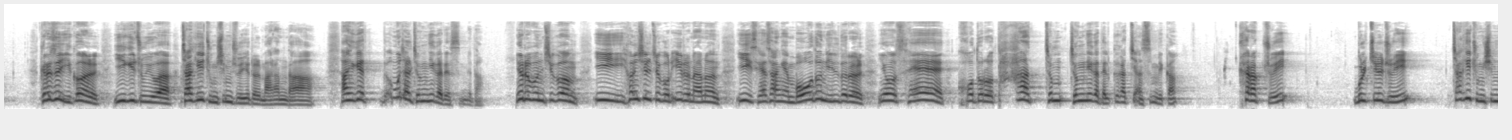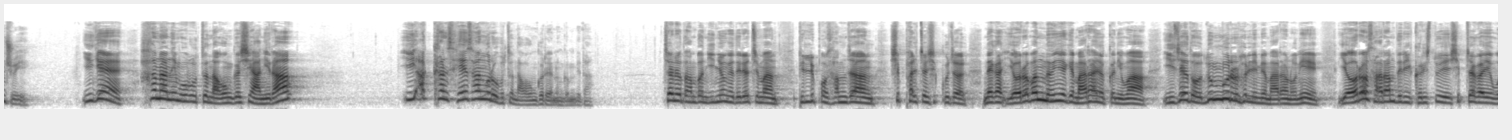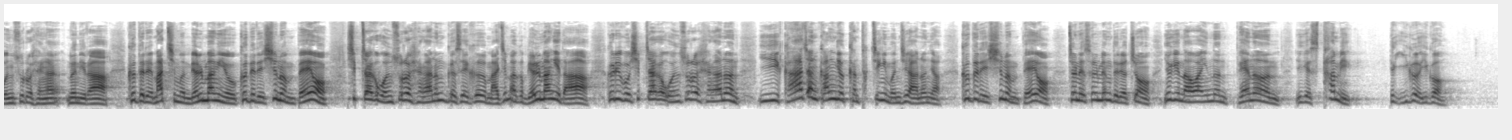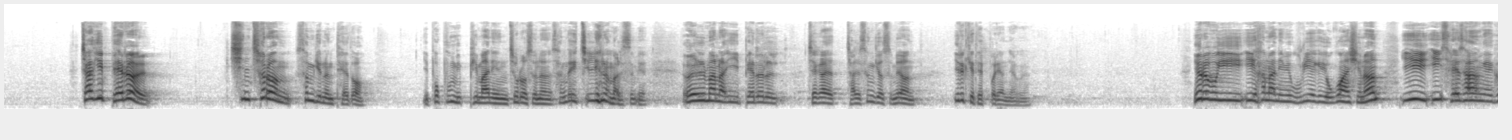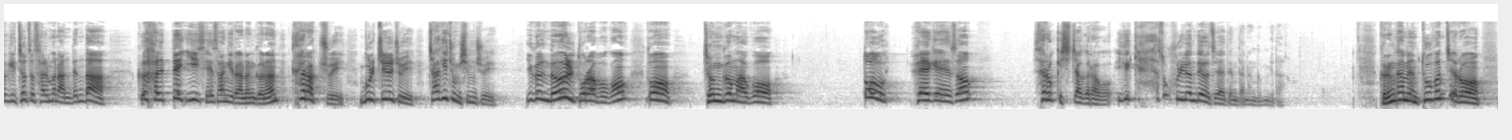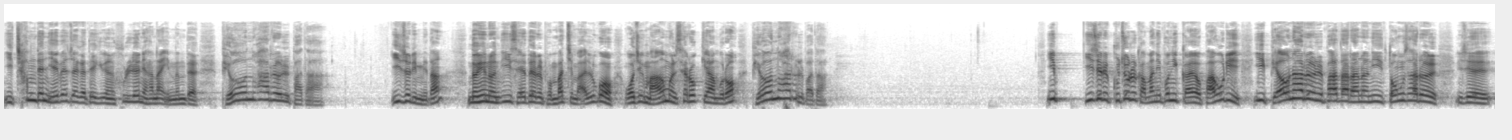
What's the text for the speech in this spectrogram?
그래서 이걸 이기주의와 자기중심주의를 말한다. 아, 이게 너무 잘 정리가 됐습니다. 여러분 지금 이 현실적으로 일어나는 이 세상의 모든 일들을 이세 코드로 다 정리가 될 것 같지 않습니까? 쾌락주의, 물질주의, 자기중심주의. 이게 하나님으로부터 나온 것이 아니라 이 악한 세상으로부터 나온 거라는 겁니다. 전에도 한번 인용해 드렸지만 빌립보 3장 18절 19절 내가 여러 번 너희에게 말하였거니와 이제도 눈물을 흘리며 말하노니 여러 사람들이 그리스도의 십자가의 원수로 행하느니라. 그들의 마침은 멸망이요 그들의 신은 배요. 십자가 원수로 행하는 것의 그 마지막은 멸망이다. 그리고 십자가 원수로 행하는 이 가장 강력한 특징이 뭔지 아느냐? 그들의 신은 배요. 전에 설명드렸죠. 여기 나와 있는 배는 이게 스타믹 이거 이거. 자기 배를 신처럼 섬기는 태도. 이 폭풍 비만인 저로서는 상당히 찔리는 말씀이에요. 얼마나 이 배를 제가 잘 섬겼으면 이렇게 돼버렸냐고요. 여러분 이, 이 하나님이 우리에게 요구하시는 이, 이 세상에 거기 젖어 살면 안 된다. 그 할 때 이 세상이라는 거는 쾌락주의, 물질주의, 자기중심주의 이걸 늘 돌아보고 또 점검하고 또 회개해서 새롭게 시작을 하고 이게 계속 훈련되어져야 된다는 겁니다. 그런가 하면 두 번째로 이 참된 예배자가 되기 위한 훈련이 하나 있는데 변화를 받아. 2절입니다. 너희는 이 세대를 본받지 말고 오직 마음을 새롭게 함으로 변화를 받아. 이 2절의 구조를 가만히 보니까요. 바울이 이 변화를 받아라는 이 동사를 이제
